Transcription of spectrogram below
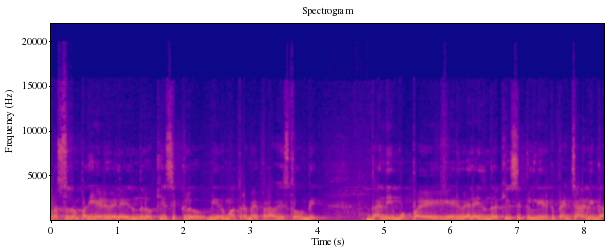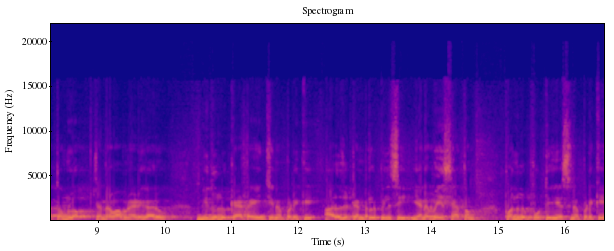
ప్రస్తుతం పదిహేడు వేల ఐదు వందలు క్యూసెక్కులు నీరు మాత్రమే ప్రవహిస్తూ ఉంది. దాన్ని ముప్పై ఏడు వేల ఐదు వందల క్యూసెక్కుల నీరుకి పెంచాలని గతంలో చంద్రబాబు నాయుడు గారు నిధులు కేటాయించినప్పటికీ ఆ రోజు టెండర్లు పిలిచి ఎనభై శాతం పనులు పూర్తి చేసినప్పటికీ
